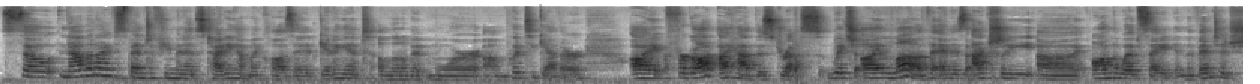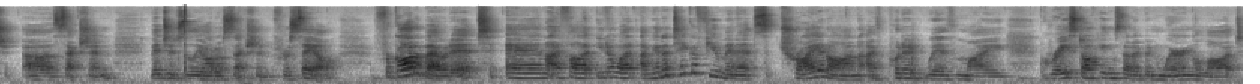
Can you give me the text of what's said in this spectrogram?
So now that I've spent a few minutes tidying up my closet, getting it a little bit more um, put together, I forgot I had this dress, which I love and is actually uh, on the website in the vintage uh, section, vintage Ziliotto section for sale. Forgot about it and I thought, you know what, I'm gonna take a few minutes, try it on. I've put it with my gray stockings that I've been wearing a lot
